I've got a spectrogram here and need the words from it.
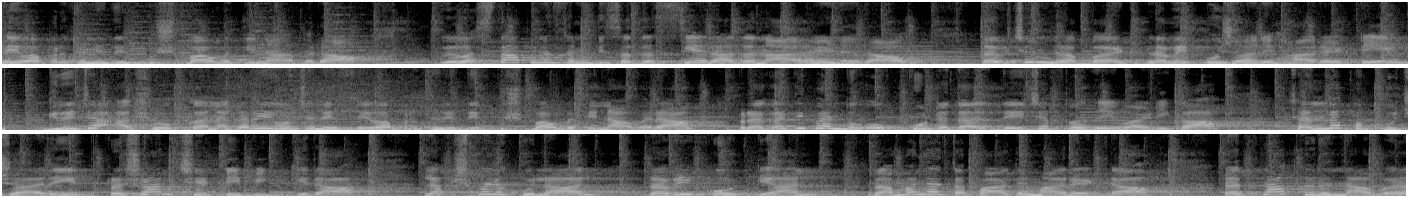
ಸೇವಾ ಪ್ರತಿನಿಧಿ ಪುಷ್ಪಾವತಿ ನಾವರ ವ್ಯವಸ್ಥಾಪನಾ ಸಮಿತಿ ಸದಸ್ಯರಾದ ನಾರಾಯಣ ರಾವ್, ರವಿಚಂದ್ರ ಭಟ್, ರವಿ ಪೂಜಾರಿ ಹಾರಡ್ಡೆ ಗಿರಿಜಾ ಅಶೋಕ ನಗರ ಯೋಜನೆ ಸೇವಾ ಪ್ರತಿನಿಧಿ ಪುಷ್ಪಾವತಿ ನಾವರ, ಪ್ರಗತಿ ಬಂಧು ಒಕ್ಕೂಟದ ದೇಜಪ್ಪ ದೇವಾಡಿಗ, ಚಂದಪ್ಪ ಪೂಜಾರಿ, ಪ್ರಶಾಂತ್ ಶೆಟ್ಟಿ ಬಿಕ್ಕಿರ, ಲಕ್ಷ್ಮಣ ಕುಲಾಲ್, ರವಿ ಕೋಟ್ಯಾನ್ ರಮನಾಥ ಪಾದೆಮಾರೆಡ್ಡ, ರತ್ನಾಕರ ನಾವರ,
